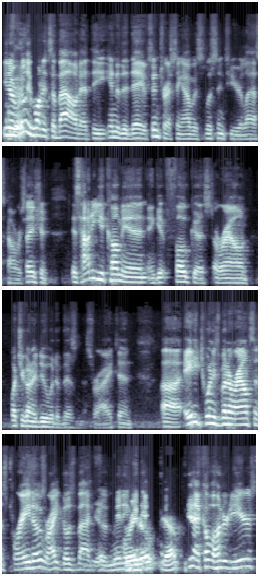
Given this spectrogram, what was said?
you know, okay. really what it's about at the end of the day. It's interesting. I was listening to your last conversation. Is how do you come in and get focused around what you're going to do with a business, right? And uh, 80 20 has been around since Pareto, right? Goes back yep. to many, Pareto, yeah. yeah, a couple hundred years.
